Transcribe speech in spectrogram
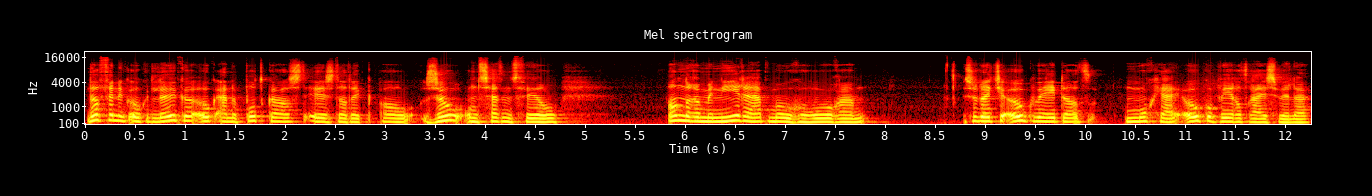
dat vind ik ook het leuke, ook aan de podcast, is dat ik al zo ontzettend veel andere manieren heb mogen horen. Zodat je ook weet dat mocht jij ook op wereldreis willen,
